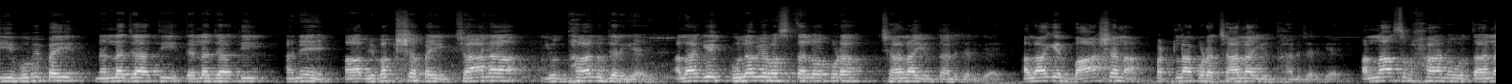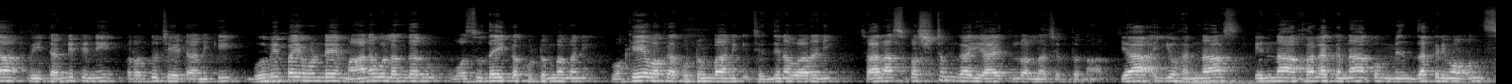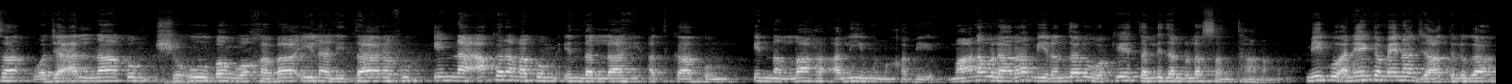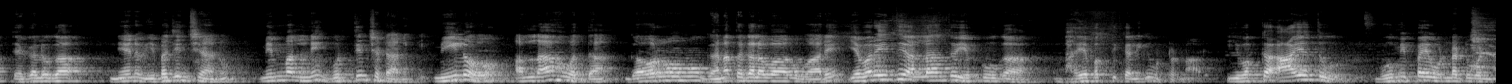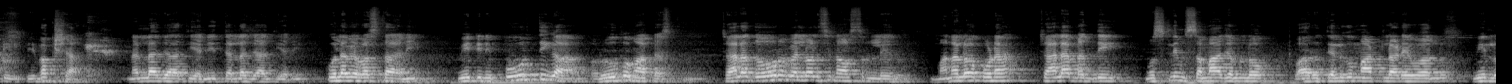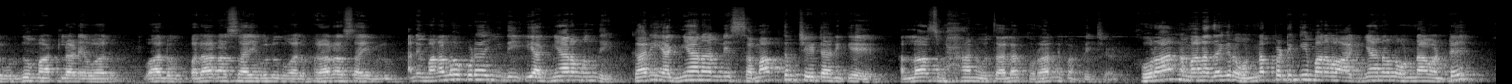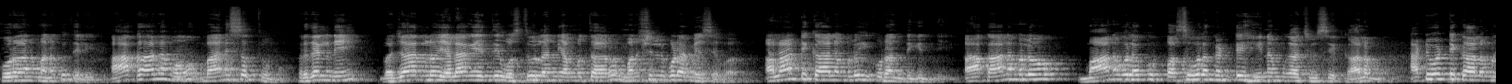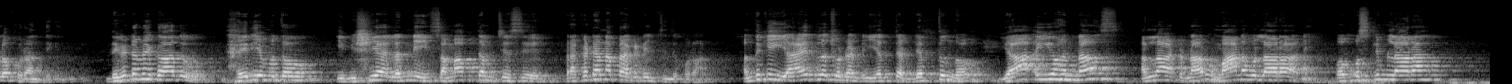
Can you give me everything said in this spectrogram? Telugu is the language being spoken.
ఈ భూమిపై నల్ల జాతి తెల్ల జాతి అనే ఆ వివక్షపై చాలా యుద్ధాలు జరిగాయి. అలాగే కుల వ్యవస్థలో కూడా చాలా యుద్ధాలు జరిగాయి. అలాగే భాషల పట్ల కూడా చాలా యుద్ధాలు జరిగాయి. అల్లా సుబ్హాను తాలా వీటన్నిటిని రద్దు చేయటానికి భూమిపై ఉండే మానవులందరూ వసుదైక కుటుంబమని ఒకే ఒక కుటుంబానికి చెందినవారని చాలా స్పష్టంగా ఈ ఆయతులు అల్లా చెప్తున్నారు. యా అయ్యుహన్నాస్ ఇన్నా ఖలక్నాకుం మిన్ దక్రి వ అల్ వజఅల్నాకుం షూబం వ ఖబాయిల లితారఫు عند الله ఇందల్లాహి అత్కాకుం ఇన్నల్లాహ అలీమున్ ఖబీర్ మానవులారా మీరందరూ ఒకే తల్లిదండ్రుల సంతానము. మీకు అనేకమైన జాతులుగా తెగలుగా నేను విభజించాను మిమ్మల్ని గుర్తించటానికి. మీలో అల్లాహ్ వద్ద గౌరవము ఘనత గలవారు వారే. ఎవరైతే అల్లాహ్తో ఎక్కువగా భయభక్తి కలిగి ఉంటున్నారు. ఈ ఒక్క ఆయతు భూమిపై ఉన్నటువంటి వివక్ష నల్ల జాతి అని తెల్ల జాతి అని కుల వ్యవస్థ అని వీటిని పూర్తిగా రూపుమాపేస్తుంది. చాలా దూరం వెళ్ళవలసిన అవసరం లేదు. మనలో కూడా చాలామంది ముస్లిం సమాజంలో వారు తెలుగు మాట్లాడేవాళ్ళు వీళ్ళు ఉర్దూ మాట్లాడేవాళ్ళు వాళ్ళు ఫలానా సాయిబులు వాళ్ళు ఫలానా సాయిబులు అని మనలో కూడా ఇది ఈ అజ్ఞానం ఉంది. కానీ ఈ అజ్ఞానాన్ని సమాప్తం చేయటానికే అల్లా సుబ్హాను తాలా ఖురాన్ని పంపించాడు. ఖురాన్ మన దగ్గర ఉన్నప్పటికీ మనం ఆ అజ్ఞానంలో ఉన్నామంటే ఖురాన్ మనకు తెలియదు ఆ కాలము బానిసత్వము. ప్రజల్ని బజార్లో ఎలాగైతే వస్తువులన్నీ అమ్ముతారో మనుషుల్ని కూడా అమ్మేసేవారు. అలాంటి కాలంలో ఈ ఖురాన్ దిగింది. ఆ కాలంలో మానవులకు పశువుల కంటే హీనంగా చూసే కాలం అటువంటి కాలంలో ఖురాన్ దిగింది. దిగటమే కాదు ధైర్యముతో ఈ విషయాలన్నీ సమాప్తం చేసే ప్రకటన ప్రకటించింది ఖురాన్. అందుకే ఈ ఆయతలో చూడండి ఎంత డెప్త్ ఉందో. యా అయ్యుహన్నాస్ అల్లా అంటున్నారు మానవులారా అని. ఓ ముస్లింలారా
